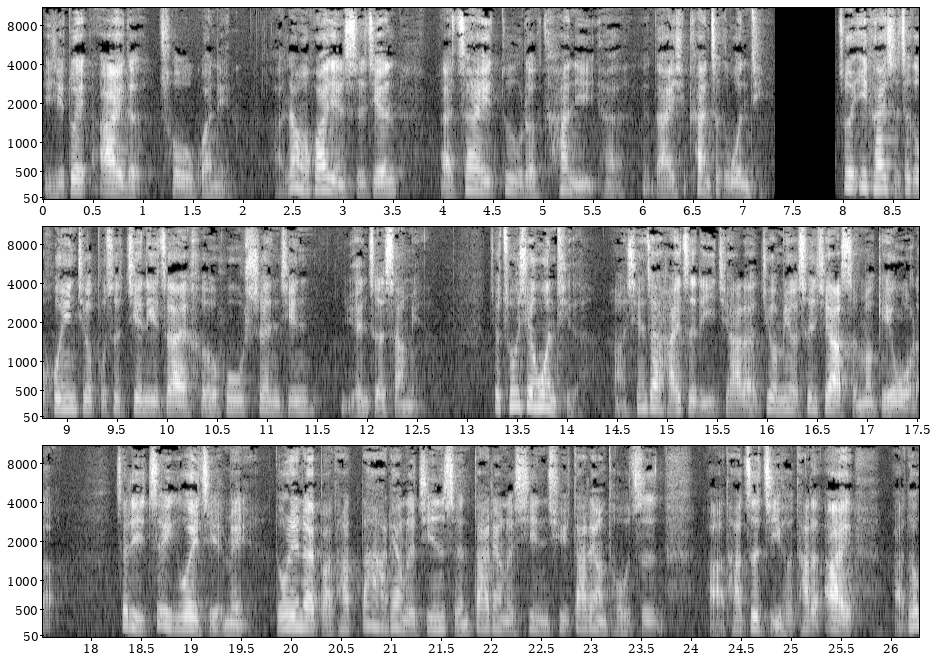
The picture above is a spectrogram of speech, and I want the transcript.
以及对爱的错误观念，啊，让我花一点时间来再度的看一啊，来看这个问题。所以一开始这个婚姻就不是建立在合乎圣经原则上面，就出现问题的啊。现在孩子离家了，就没有剩下什么给我了。这里这一位姐妹多年来把她大量的精神、大量的兴趣、大量投资，啊，她自己和她的爱啊，都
